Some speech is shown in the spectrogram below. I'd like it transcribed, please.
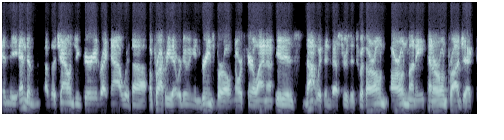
in the end of, of the challenging period right now with uh, a property that we're doing in Greensboro, North Carolina. It is not with investors; it's with our own our own money and our own project.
